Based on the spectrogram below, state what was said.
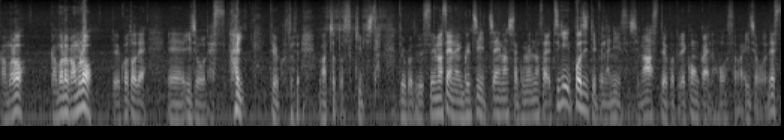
頑張ろう。頑張ろう、頑張ろう。ということで、えー、以上です。はい。ということで、まあちょっとすっきりした。ということですいませんね。愚痴言っちゃいました。ごめんなさい。次、ポジティブなニュースします。ということで、今回の放送は以上です。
